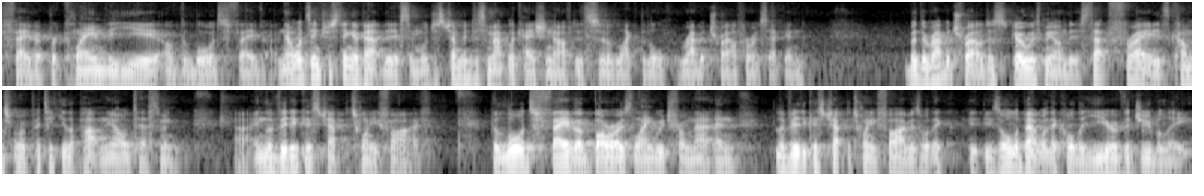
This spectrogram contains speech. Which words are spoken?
favor. Proclaim the year of the Lord's favor. Now, what's interesting about this, and we'll just jump into some application after this sort of like little rabbit trail for a second. But the rabbit trail, just go with me on this. That phrase comes from a particular part in the Old Testament, uh, in Leviticus chapter 25. The Lord's favor borrows language from that, and Leviticus chapter 25 is, what they, is all about what they call the year of the Jubilee.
